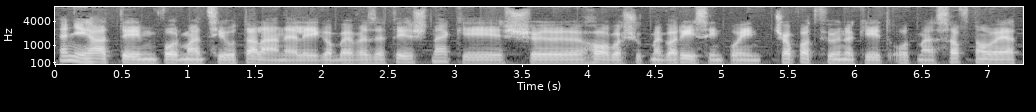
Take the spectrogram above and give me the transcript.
Ennyi háttérinformáció talán elég a bevezetésnek, és hallgassuk meg a Racing Point csapatfőnökét, már Szafnauert,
